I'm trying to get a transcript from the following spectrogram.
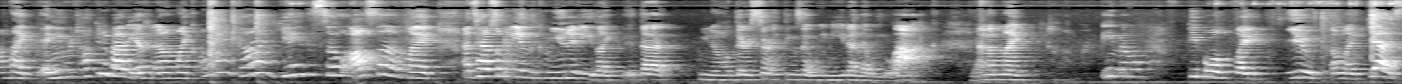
I'm like, and you were talking about it yesterday. And I'm like, oh my god, yay, this is so awesome! Like, and to have somebody in the community like that, you know, there's certain things that we need and that we lack. Yeah. And I'm like, female people like you. I'm like, yes.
